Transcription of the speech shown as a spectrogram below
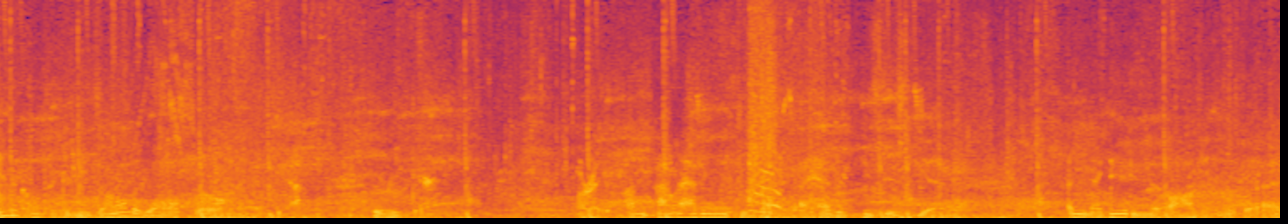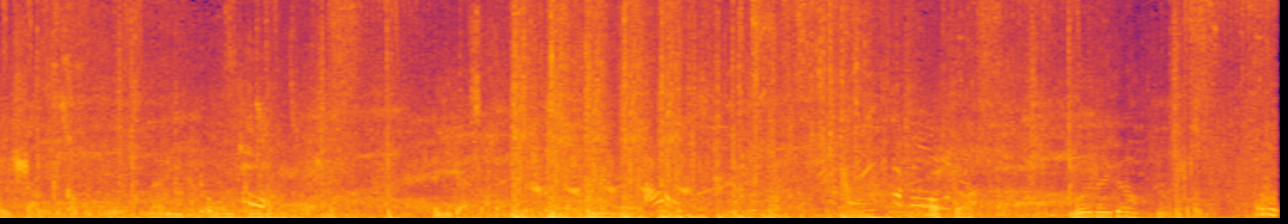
and the contact grenades are on the wall, so yeah, they're right there. Alright, I'm, don't haven't used this. I haven't used this yet. I mean, I did in the Oz, but I shot like a couple bullets, and that even special. And you guys saw that. What the? Where'd they go? Oh,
